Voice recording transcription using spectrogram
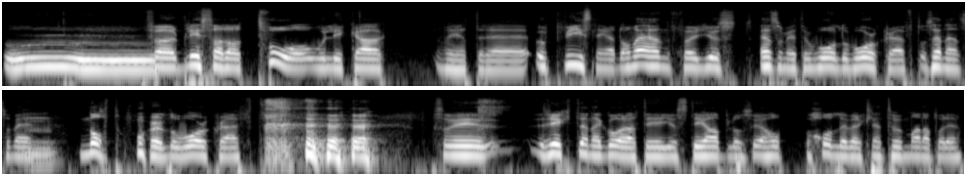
Ooh. För Blizzard har två olika vad heter det, uppvisningar. De har en för just en som heter World of Warcraft och sen en som är Mm. not World of Warcraft. Så vi, ryktena går att det är just Diablo så jag hopp, håller verkligen tummarna på det.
